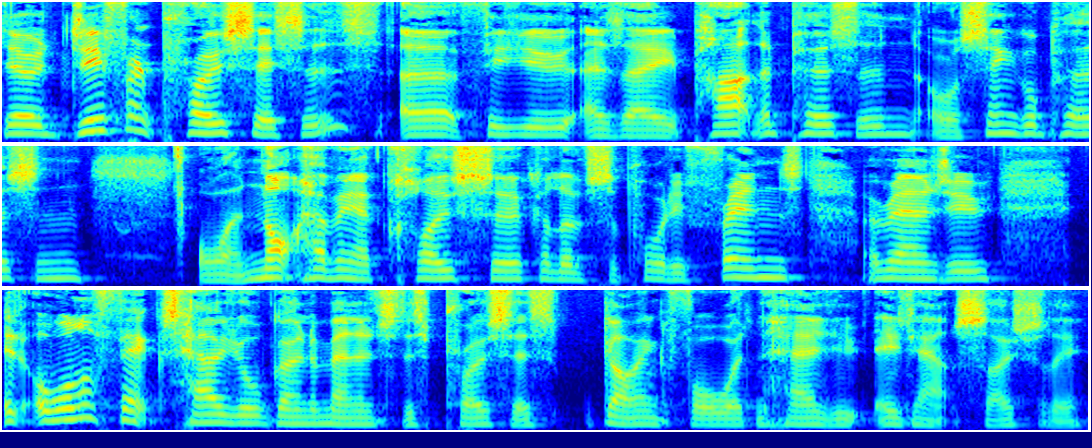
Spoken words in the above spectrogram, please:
There are different processes uh, for you as a partnered person or a single person or not having a close circle of supportive friends around you. It all affects how you're going to manage this process going forward and how you eat out socially.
